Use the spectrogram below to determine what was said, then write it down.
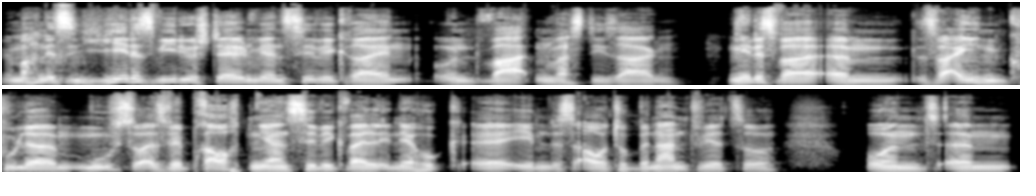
Wir machen jetzt in jedes Video, stellen wir ein Civic rein und warten, was die sagen. Nee, das war, ähm, das war eigentlich ein cooler Move so. Also wir brauchten ja ein Civic, weil in der Hook äh, eben das Auto benannt wird so. Und ähm,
